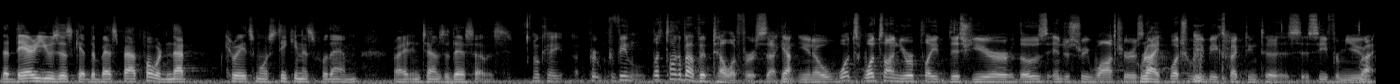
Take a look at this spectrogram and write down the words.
that their users get the best path forward, and that creates more stickiness for them, right, in terms of their service. Okay, Praveen, let's talk about Viptela for a second. Yep. You know, what's what's on your plate this year? Those industry watchers. Right. What should we be expecting to see from you? Right.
